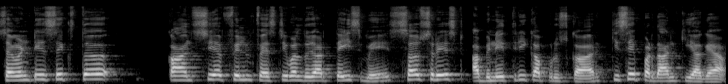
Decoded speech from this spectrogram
Seventy six Cannes film festival 2023 में सर्वश्रेष्ठ अभिनेत्री का पुरस्कार किसे प्रदान किया गया?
